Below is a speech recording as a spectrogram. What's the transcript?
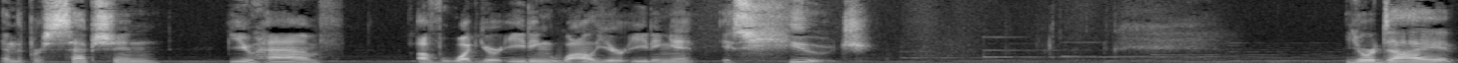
and the perception you have of what you're eating while you're eating it is huge. Your diet,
